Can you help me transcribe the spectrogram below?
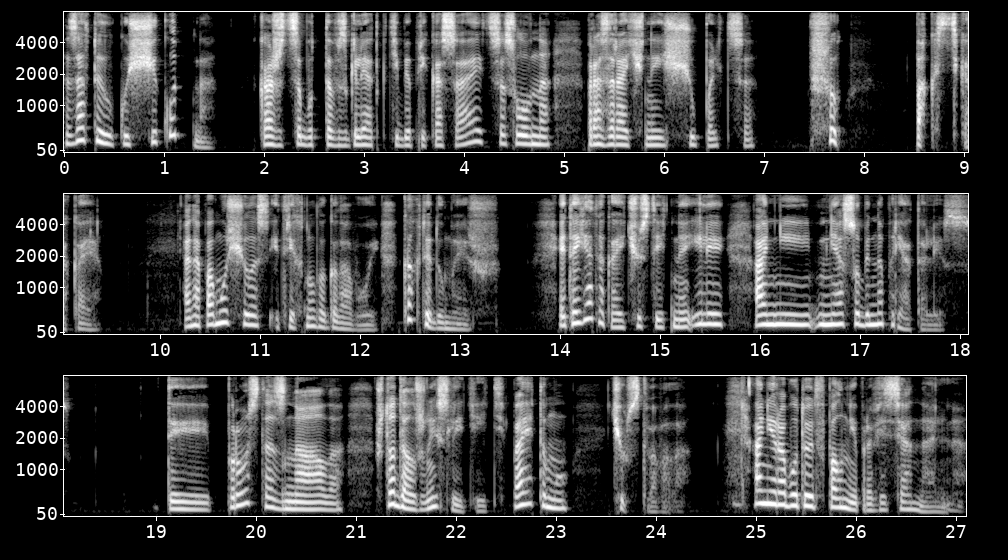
Затылку щекотно, кажется, будто взгляд к тебе прикасается, словно прозрачные щупальца. Фу, пакость какая! Она поморщилась и тряхнула головой. Как ты думаешь, это я такая чувствительная или они не особенно прятались? Ты просто знала, что должны следить, поэтому чувствовала. Они работают вполне профессионально.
